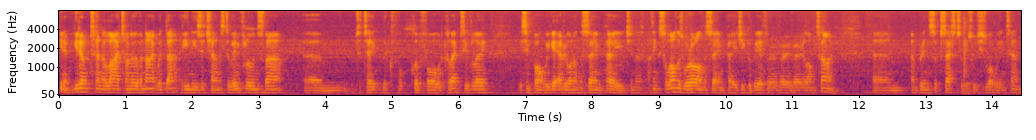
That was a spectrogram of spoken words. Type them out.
you know, you don't turn a light on overnight with that. He needs a chance to influence that, um, to take the club forward collectively. It's important we get everyone on the same page, and I think so long as we're all on the same page, he could be here for a very, very long time um, and bring success to us, which is what we intend.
